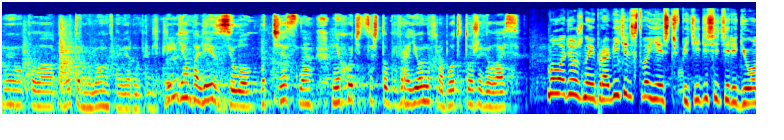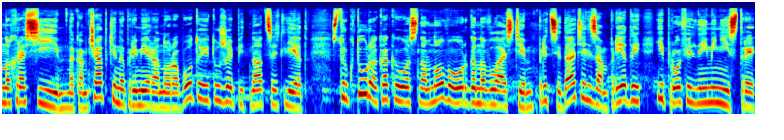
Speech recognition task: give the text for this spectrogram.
мы около полутора миллионов, наверное, привлекли. Я болею за село. Вот честно, мне хочется, чтобы в районах работа тоже велась. Молодежное правительство есть в 50 регионах России. На Камчатке, например, оно работает уже 15 лет. Структура, как и у основного органа власти – председатель, зампреды и профильные министры.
